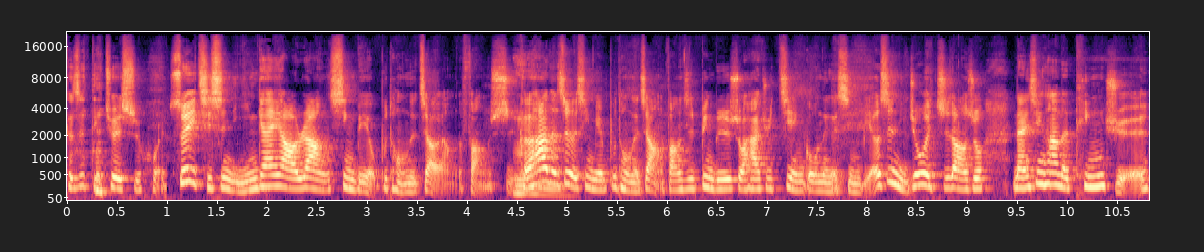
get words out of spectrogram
可是的确是会，所以其实你应该要让性别有不同的教养的方式。可是他的这个性别不同的教养方式，并不是说他去建构那个性别，而是你就会知道说，男性他的听觉。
